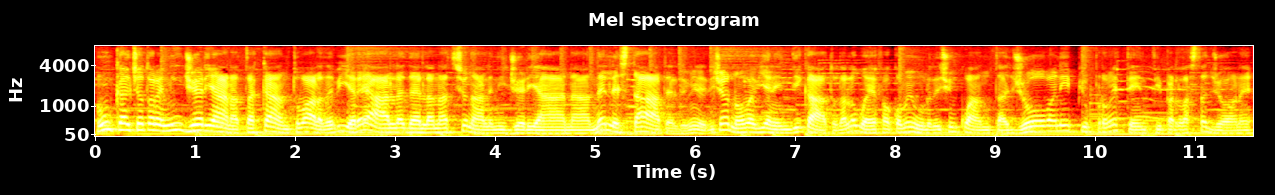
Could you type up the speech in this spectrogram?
un calciatore nigeriano attaccante ala da via reale della nazionale nigeriana. Nell'estate del 2019 viene indicato dalla UEFA come uno dei 50 giovani più promettenti per la stagione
